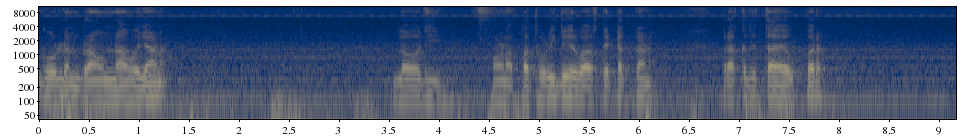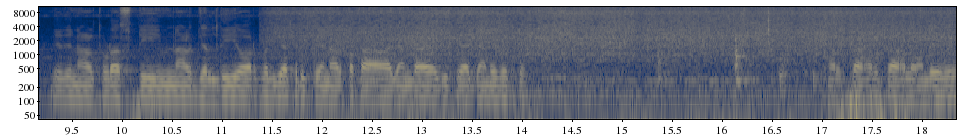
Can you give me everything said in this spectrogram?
골ਡਨ ਬਰਾਊਨ ਨਾ ਹੋ ਜਾਣ। ਲਓ ਜੀ, ਹੁਣ ਆਪਾਂ ਥੋੜੀ ਦੇਰ ਵਾਸਤੇ ਢੱਕਣ ਰੱਖ ਦਿੱਤਾ ਹੈ ਉੱਪਰ। ਜਿਹਦੇ ਨਾਲ ਥੋੜਾ ਸਟੀਮ ਨਾਲ ਜਲਦੀ ਔਰ ਵਧੀਆ ਤਰੀਕੇ ਨਾਲ ਪਕਾ ਆ ਜਾਂਦਾ ਹੈ ਜੀ ਪਿਆਜ਼ਾਂ ਦੇ ਵਿੱਚ। ਹਲਕਾ ਹਲਕਾ ਹਿਲਾਉਂਦੇ ਹੋਏ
